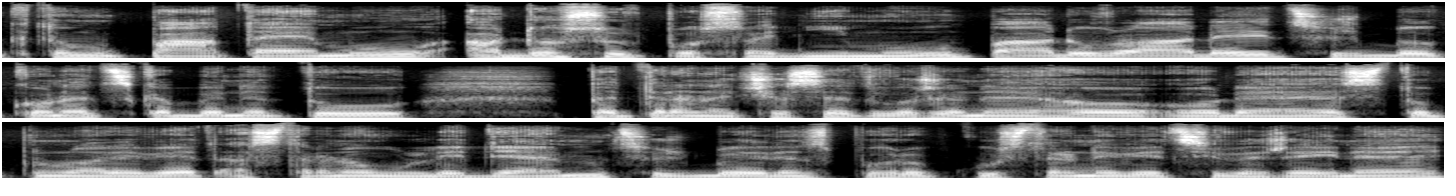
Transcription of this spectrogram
k tomu pátému a dosud poslednímu pádu vlády, což byl konec kabinetu Petra Nečese, tvořeného ODS, TOP 09 a stranou Lidem, což byl jeden z pohrobků strany věci veřejné.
